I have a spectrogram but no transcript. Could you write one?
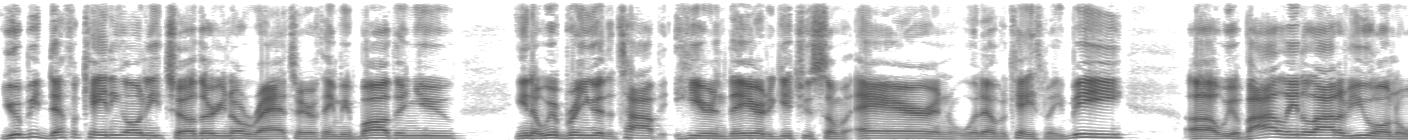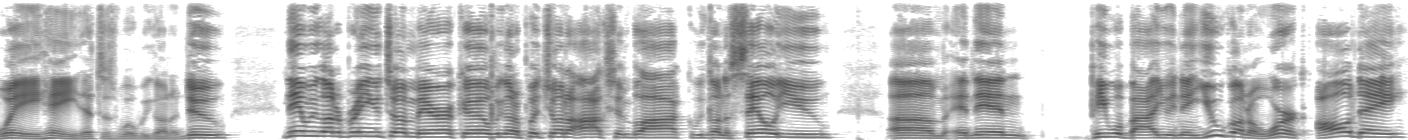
You'll be defecating on each other, you know, rats and everything be bothering you. You know, we'll bring you at the top here and there to get you some air and whatever the case may be. Uh, we'll violate a lot of you on the way. Hey, that's just what we're going to do. Then we're going to bring you to America. We're going to put you on an auction block. We're going to sell you. Um, and then people buy you. And then you're to work all day.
